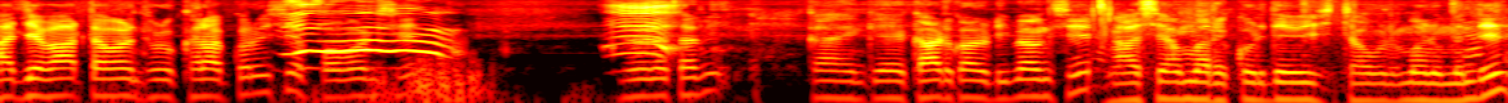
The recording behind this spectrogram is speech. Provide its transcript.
આજે વાતાવરણ થોડું ખરાબ કરવું છે, પવન છે. તમે, કારણ કે કાળું કાળું ડિબાંગ છે. આ છે અમારે કુળદેવી ચામુંડમાનું મંદિર.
